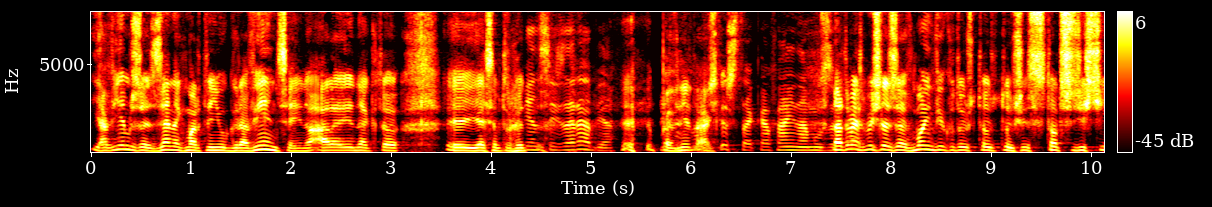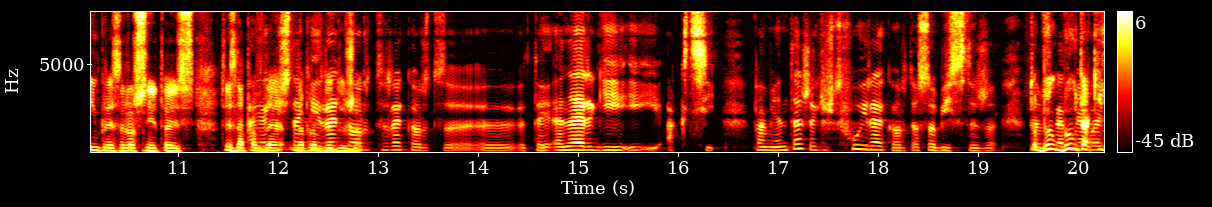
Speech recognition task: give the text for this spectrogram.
Ja wiem, że Zenek Martyniuk gra więcej, no ale jednak to e, ja jestem trochę... Więcej zarabia. Pewnie tak. Przecież taka fajna muzyka. Natomiast myślę, że w moim wieku to już, to, to już jest 130 imprez rocznie, to jest, to jest A naprawdę, jakiś taki naprawdę dużo. rekord, rekord y, tej energii i akcji. Pamiętasz jakiś twój rekord osobisty, że To był, był, taki,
